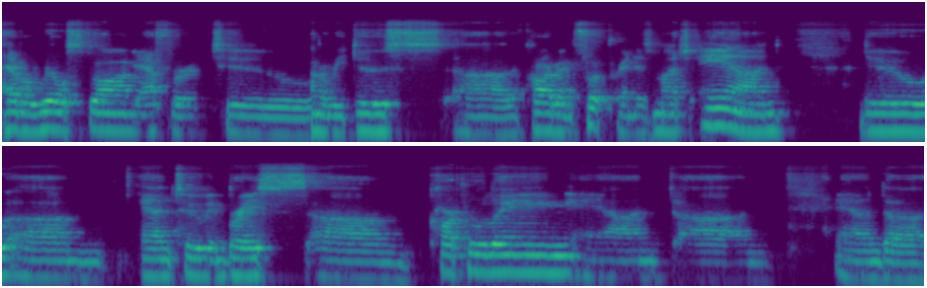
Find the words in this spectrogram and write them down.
have a real strong effort to want to reduce uh, the carbon footprint as much and do um, and to embrace um, carpooling and um, and uh,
